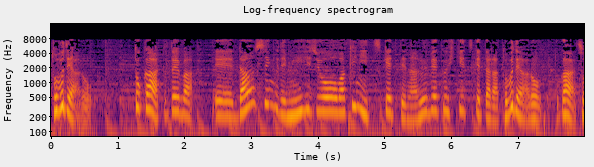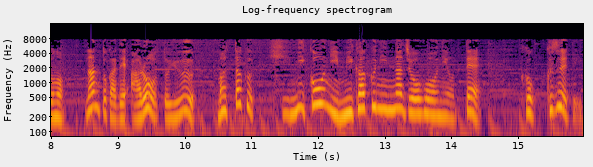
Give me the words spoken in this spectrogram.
飛ぶであろう。とか、例えば、えー、ダウンスイングで右肘を脇につけてなるべく引きつけたら飛ぶであろうとか、その、なんとかであろうという、全く未公認、未確認な情報によってこ、崩れている。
